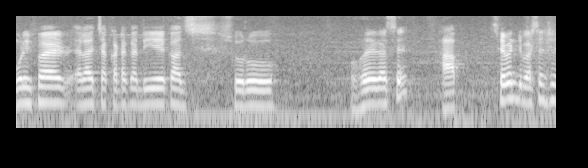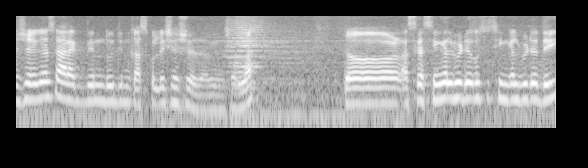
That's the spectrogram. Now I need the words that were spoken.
মডিফায়ার এলাই চাকা টাকা দিয়ে কাজ শুরু হয়ে গেছে হাফ সেভেন্টি পার্সেন্ট শেষ হয়ে গেছে আর একদিন দুই দিন কাজ করলে শেষ হয়ে যাবে ইনশাল্লাহ। তো আজকে সিঙ্গেল ভিডিও করছি সিঙ্গেল ভিডিও দিই।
